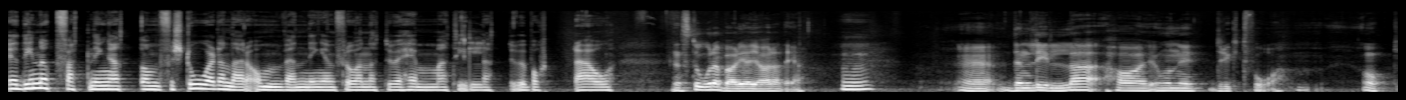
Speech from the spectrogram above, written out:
är din uppfattning att de förstår den där omvändningen från att du är hemma till att du är borta? Och, Den stora börjar göra det. Eh, Den lilla har, hon är drygt två. Och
